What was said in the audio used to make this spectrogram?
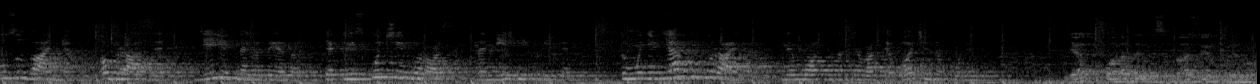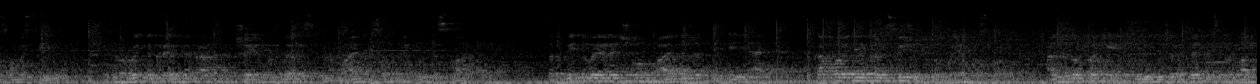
глузування, образи діють на людину, як тріскучий мороз на ніжні квіти. Тому ні в якому разі не можна закривати очі на болі. Як впоратись за ситуацією буряного самостійно? Ігноруйте кривдника, якщо є можливість, намагайтеся уникнути сварки. Зробіть вигляд, що вам байдуже підійняє. Така поведінка не свідчить про боягузтво. Адже навпаки, іноді зробити це набагато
